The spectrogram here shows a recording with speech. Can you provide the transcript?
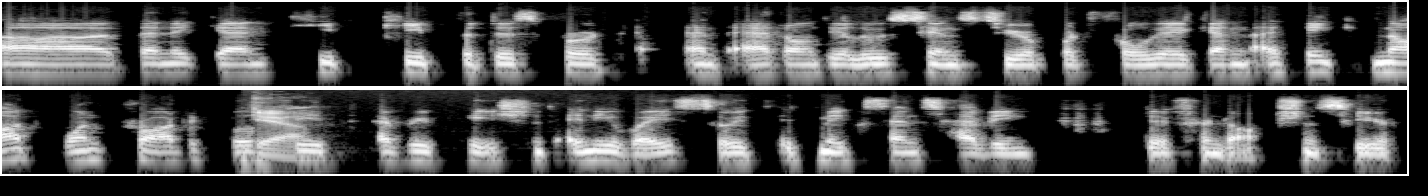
uh, then again keep keep the Dysport and add on the Alluzience to your portfolio. Again, I think not one product will yeah. fit every patient anyway, so it, it makes sense having different options here.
